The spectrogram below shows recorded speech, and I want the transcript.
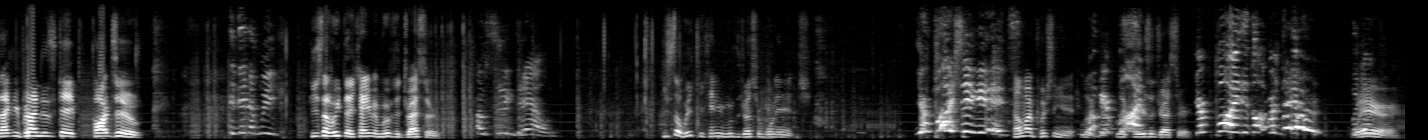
Zachary trying to escape. Part two. In a week. He's so weak they can't even move the dresser. I'm sitting down. He's so weak he can't even move the dresser one inch. You're pushing it. How am I pushing it? Look, look. foot. Here's a dresser. Your foot is over there. Look, Where?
